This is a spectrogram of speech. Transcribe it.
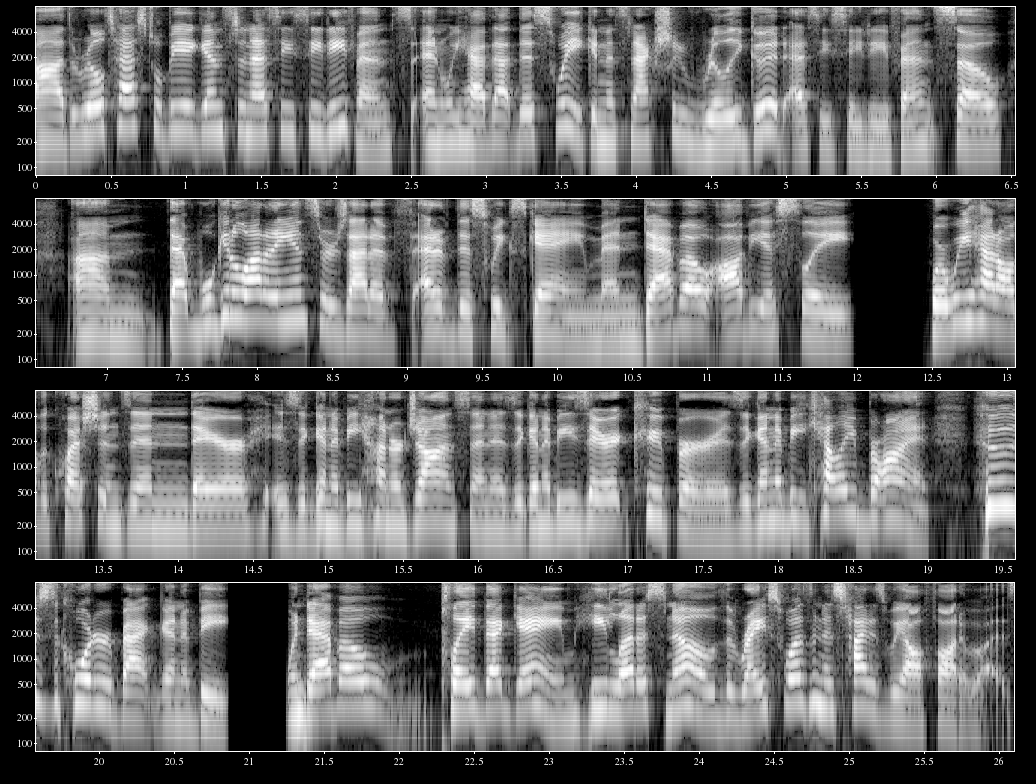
Uh, the real test will be against an SEC defense, and we have that this week, and it's an actually really good SEC defense. So um, that we'll get a lot of answers out of out of this week's game. And Dabo, obviously, where we had all the questions in there, is it going to be Hunter Johnson? Is it going to be Zerrick Cooper? Is it going to be Kelly Bryant? Who's the quarterback going to be? When Dabo played that game, he let us know the race wasn't as tight as we all thought it was.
